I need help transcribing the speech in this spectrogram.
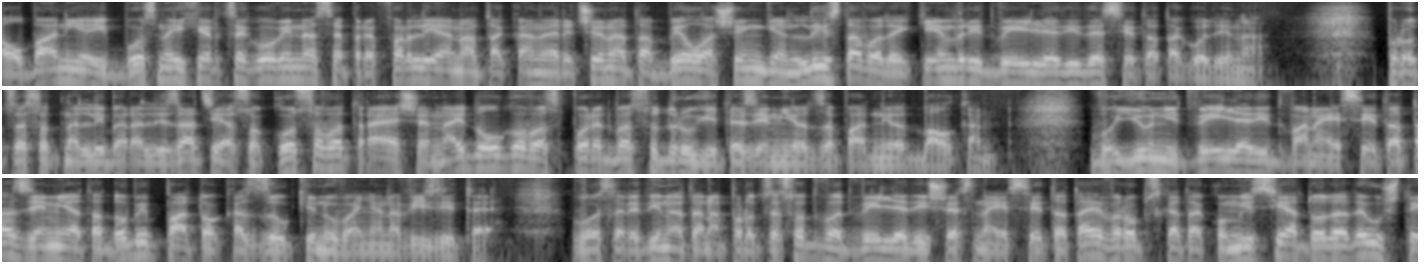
Албанија и Босна и Херцеговина се префрлија на така наречената бела Шенген листа во декември 2010 година. Процесот на либерализација со Косово траеше најдолго во споредба со другите земји од Западниот Балкан. Во јуни 2012 земјата доби патоказ за укинување на визите. Во средината на процесот во 2016 Европската комисија додаде уште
